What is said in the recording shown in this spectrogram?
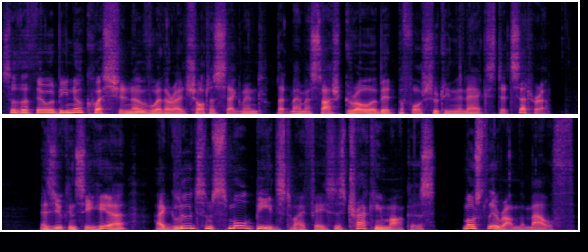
so that there would be no question of whether I'd shot a segment, let my moustache grow a bit before shooting the next, etc. As you can see here, I glued some small beads to my face as tracking markers, mostly around the mouth.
